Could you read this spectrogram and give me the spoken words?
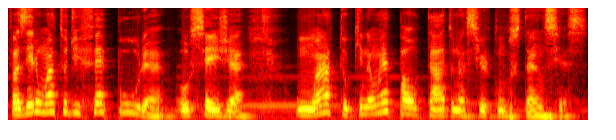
fazer um ato de fé pura, ou seja, um ato que não é pautado nas circunstâncias.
